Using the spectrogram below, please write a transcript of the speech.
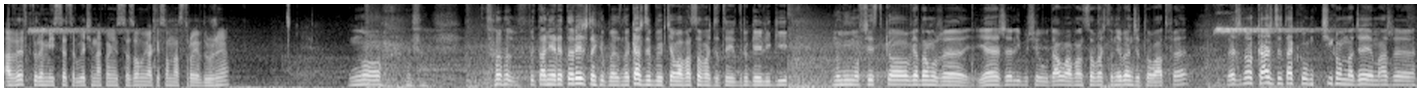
A Wy w które miejsce celujecie na koniec sezonu? Jakie są nastroje w drużynie? No, to pytanie retoryczne chyba jest. No, każdy by chciał awansować do tej drugiej ligi. No mimo wszystko wiadomo, że jeżeli by się udało awansować, to nie będzie to łatwe. Lecz no, każdy taką cichą nadzieję ma, że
